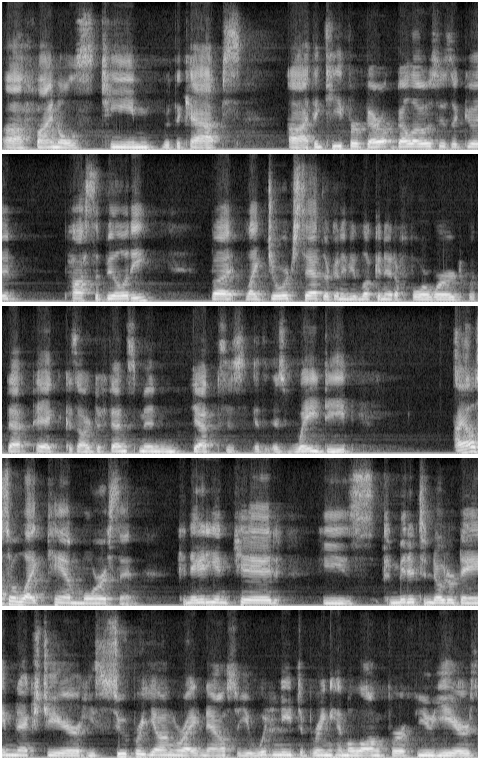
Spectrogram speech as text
uh, finals team with the Caps. Uh, I think Kieffer Bellows is a good possibility, but like George said, they're going to be looking at a forward with that pick because our defenseman depth is, is, is way deep. I also like Cam Morrison, Canadian kid. He's committed to Notre Dame next year. He's super young right now, so you wouldn't need to bring him along for a few years.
